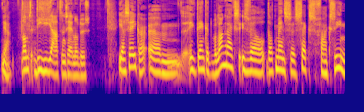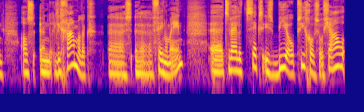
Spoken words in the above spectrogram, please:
Ja. Want die hiaten zijn er dus. Jazeker. Um, ik denk het belangrijkste is wel dat mensen seks vaak zien als een lichamelijk uh, uh, fenomeen. Uh, terwijl het seks is biopsychosociaal.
